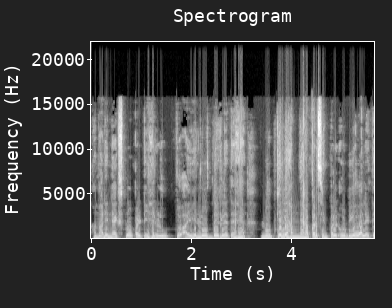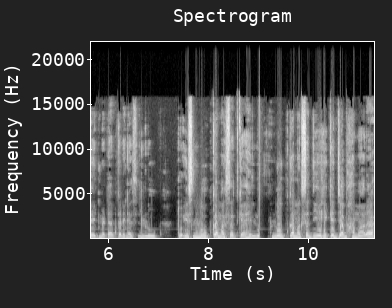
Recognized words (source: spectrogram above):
हमारी नेक्स्ट प्रॉपर्टी है लूप तो आइए लूप देख लेते हैं। लूप के लिए हम यहाँ पर सिंपल ऑडियो वाले टेग में टाइप करेंगे लूप तो इस लूप का मकसद क्या है? लूप का मकसद ये है कि जब हमारा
